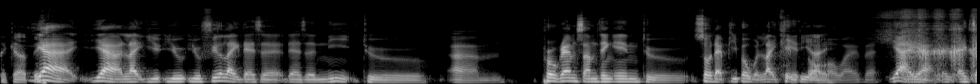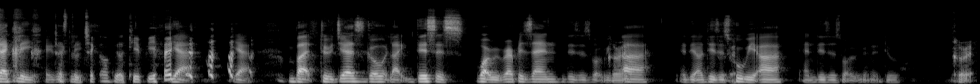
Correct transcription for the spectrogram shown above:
That kind of yeah yeah like you, you you feel like there's a there's a need to um program something into so that people will like it or, or whatever yeah yeah e- exactly Just to exactly check off your KPI. yeah yeah but to just go like this is what we represent this is what we Correct. are uh, this is who we are and this is what we're going to do Correct.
